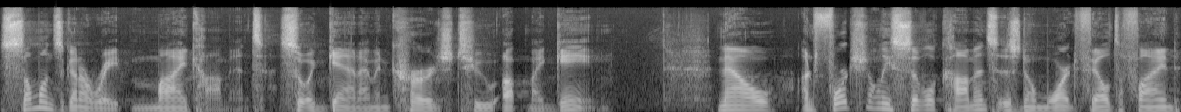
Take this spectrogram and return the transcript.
someone's going to rate my comment. So again, I'm encouraged to up my game. Now, unfortunately, civil comments is no more. It failed to find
